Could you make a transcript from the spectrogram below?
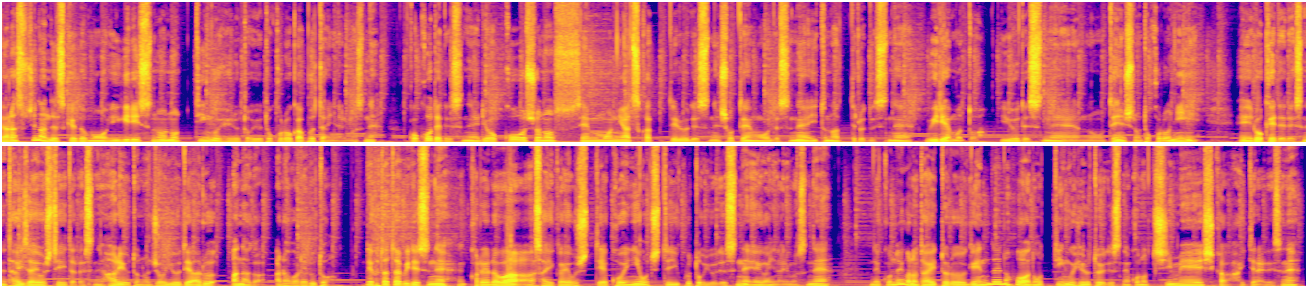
で、あらすじなんですけども、イギリスのノッティングヒルというところが舞台になりますね。ここでですね、旅行書の専門に扱っているですね、書店をですね、営ってるですね、ウィリアムというですね、あの店主のところに、えー、ロケでですね、滞在をしていたですね、ハリウッドの女優であるアナが現れると。で、再びですね、彼らは再会をして恋に落ちていくというですね、映画になりますね。で、この映画のタイトル、現代の方はノッティングヒルというですね、この地名しか入ってないですね。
